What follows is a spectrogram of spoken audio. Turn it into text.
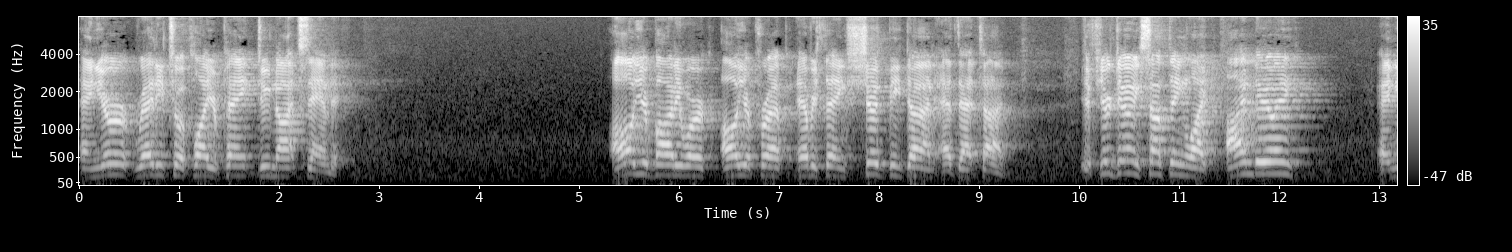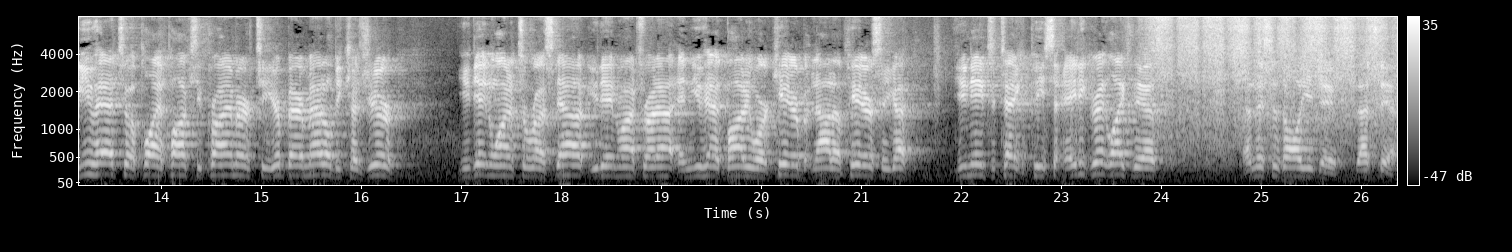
and you're ready to apply your paint, do not sand it. All your body work, all your prep, everything should be done at that time. If you're doing something like I'm doing, and you had to apply epoxy primer to your bare metal because you're you didn't want it to rust out, you didn't want it to run out, and you had body work here but not up here, so you got you need to take a piece of 80 grit like this, and this is all you do. That's it.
